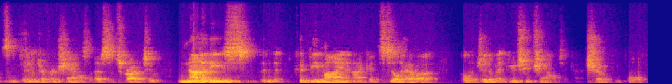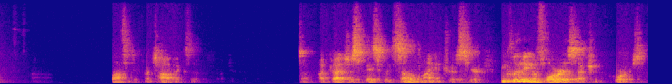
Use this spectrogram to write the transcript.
some different channels that I subscribe to. None of these could be mine, and I could still have a, a legitimate YouTube channel to kind of show people uh, lots of different topics. So I've got just basically some of my interests here, including the Florida section, of course.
